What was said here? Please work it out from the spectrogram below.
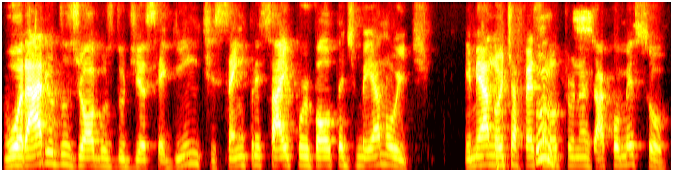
o horário dos jogos do dia seguinte sempre sai por volta de meia-noite. E meia-noite a festa noturna já começou.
